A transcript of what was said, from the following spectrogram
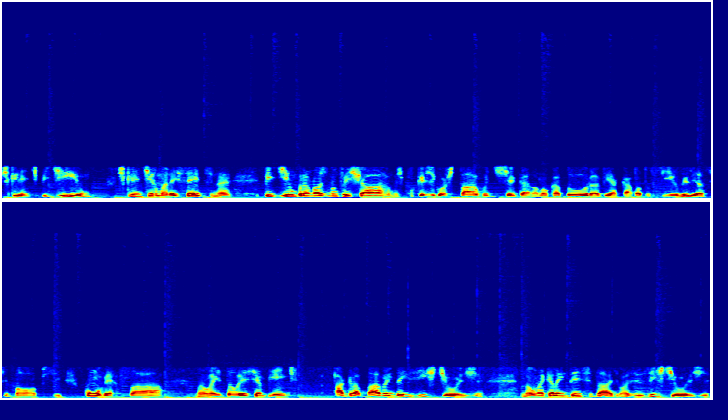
Os clientes pediam, os clientes remanescentes, né? Pediam para nós não fecharmos, porque eles gostavam de chegar na locadora, ver a capa do filme, ler a sinopse, conversar, não é? Então esse ambiente agradável ainda existe hoje, não naquela intensidade, mas existe hoje.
